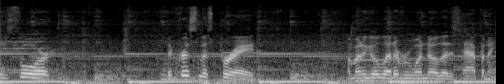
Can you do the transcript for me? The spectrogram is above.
is for the Christmas parade. I'm gonna go let everyone know that it's happening.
